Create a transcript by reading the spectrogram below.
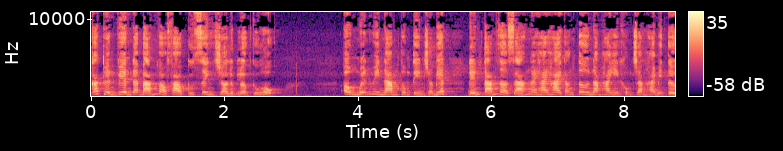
các thuyền viên đã bám vào phao cứu sinh chờ lực lượng cứu hộ. Ông Nguyễn Huy Nam thông tin cho biết, đến 8 giờ sáng ngày 22 tháng 4 năm 2024,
